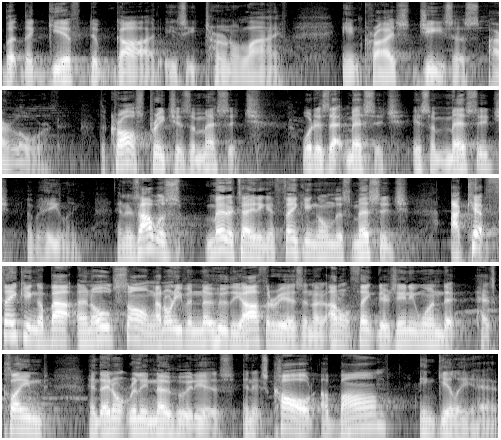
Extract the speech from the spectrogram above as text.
but the gift of God is eternal life in Christ Jesus our Lord. The cross preaches a message. What is that message? It's a message of healing. And as I was meditating and thinking on this message, I kept thinking about an old song. I don't even know who the author is, and I don't think there's anyone that has claimed and they don't really know who it is. And it's called A Balm in Gilead.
